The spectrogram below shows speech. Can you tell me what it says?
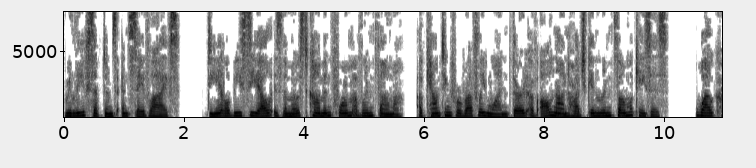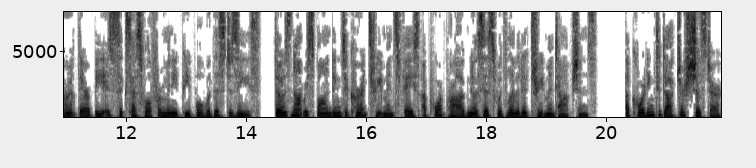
relieve symptoms and save lives. DLBCL is the most common form of lymphoma, accounting for roughly one third of all non Hodgkin lymphoma cases. While current therapy is successful for many people with this disease, those not responding to current treatments face a poor prognosis with limited treatment options. According to Dr. Schuster,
